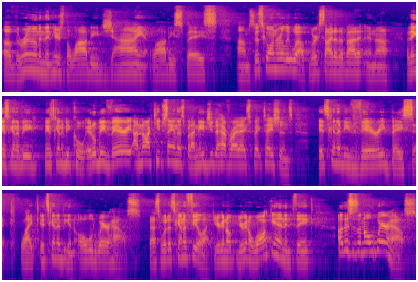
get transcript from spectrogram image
of the room. And then here's the lobby, giant lobby space. Um, so it's going really well. We're excited about it, and uh, I think it's going to be, think it's going to be cool. It'll be very, I know I keep saying this, but I need you to have right expectations. It's going to be very basic. Like it's going to be an old warehouse. That's what it's going to feel like. You're going to, you're going to walk in and think, oh, this is an old warehouse.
